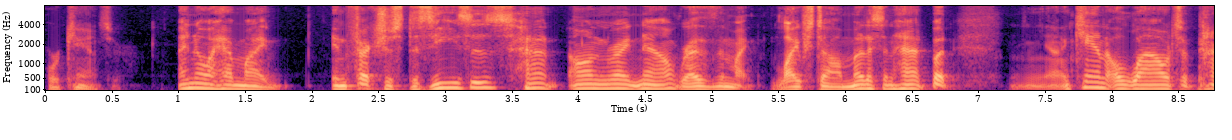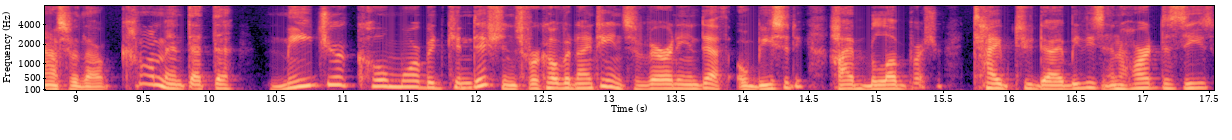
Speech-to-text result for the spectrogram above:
or cancer. I know I have my infectious diseases hat on right now, rather than my lifestyle medicine hat, but I can't allow to pass without comment that the major comorbid conditions for COVID-19 severity and death, obesity, high blood pressure, type 2 diabetes, and heart disease,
